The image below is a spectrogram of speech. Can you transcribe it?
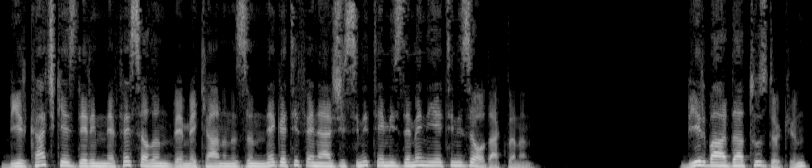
Birkaç kez derin nefes alın ve mekanınızın negatif enerjisini temizleme niyetinize odaklanın. Bir bardağa tuz dökün,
